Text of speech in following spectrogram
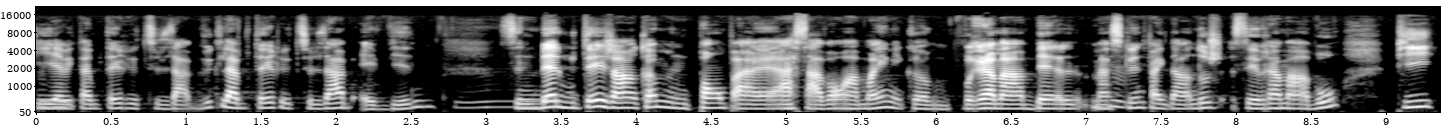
qui est Mhm. avec ta bouteille réutilisable. Vu que la bouteille réutilisable est vide, c'est une belle bouteille, genre comme une pompe à, à savon à main, mais comme vraiment belle, masculine. Fait que dans la douche, c'est vraiment beau. Puis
